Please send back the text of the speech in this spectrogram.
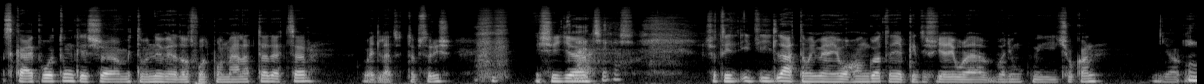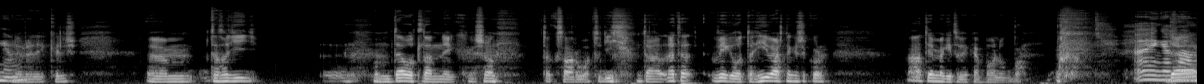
Skype-oltunk, és mit tudom, a nővéred ott volt pont melletted egyszer, vagy lehet, hogy többször is. És így, Lehetséges. És ott így, így, így, láttam, hogy milyen jó a hangulat, egyébként is ugye jól el vagyunk mi így sokan, ugye a Igen. nővéredékkel is. Um, tehát, hogy így, de ott lennék, és olyan tök szar volt, hogy így, de lett, vége volt a hívásnak, és akkor hát én meg itt vagyok ebbe a lukba. Igen, De nem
